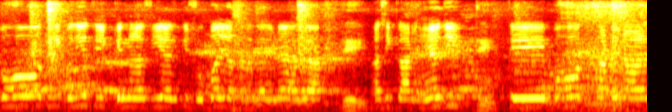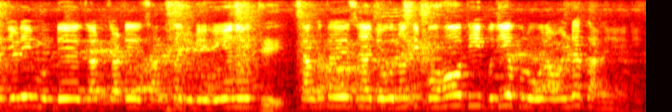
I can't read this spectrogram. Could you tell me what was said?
ਬਹੁਤ ਹੀ ਵਧੀਆ ਤਰੀਕੇ ਨਾਲ ਅਸੀਂ ਐਤਕੀ ਸ਼ੋਭਾ ਯਾਤਰਾ ਦਾ ਜਿਹੜਾ ਹੈਗਾ ਅਸੀਂ ਕਰ ਰਹੇ ਹਾਂ ਜੀ। ਤੇ ਬਹੁਤ ਸਾਡੇ ਨਾਲ ਜਿਹੜੇ ਮੁੰਡੇ ਸਾਡੇ ਸੰਗਤਾਂ ਜੁੜੀ ਹੋਈਆਂ ਨੇ। ਸੰਗਤਾਂ ਦੇ ਸਹਿਯੋਗ ਨਾਲ ਅਸੀਂ ਬਹੁਤ ਹੀ ਵਧੀਆ ਪ੍ਰੋਗਰਾਮ ਜਿਹੜਾ ਕਰ ਰਹੇ ਹਾਂ ਜੀ।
